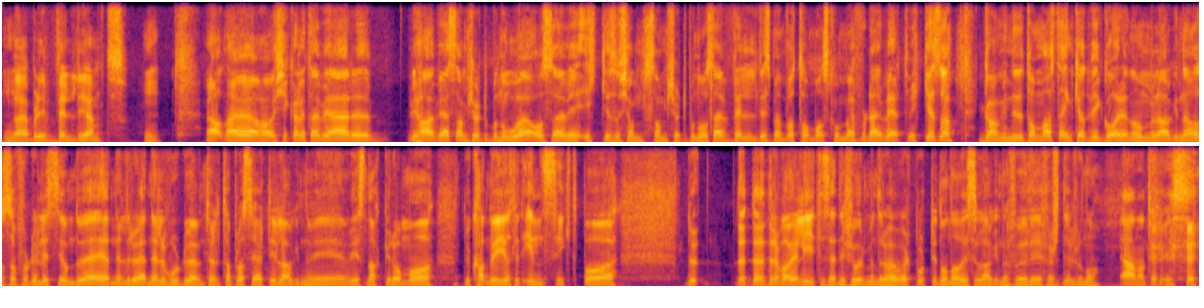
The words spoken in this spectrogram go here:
Mm. Det blir veldig jevnt. Ja, nei, jeg har kikka litt her. Vi er, eh, vi, har, vi er samkjørte på noe, og så er vi ikke så samkjørte på noe. Så jeg er veldig spent på hva Thomas kommer med, for der vet vi ikke. Så gangen i det, Thomas, tenker jeg at vi går gjennom lagene, og så får du litt si om du er enig eller uenig, eller hvor du eventuelt har plassert de lagene vi, vi snakker om. Og du kan jo gi oss litt innsikt på du, Dere var jo Eliteserien i fjor, men dere har jo vært borti noen av disse lagene før i første divisjon òg. Ja, naturligvis.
